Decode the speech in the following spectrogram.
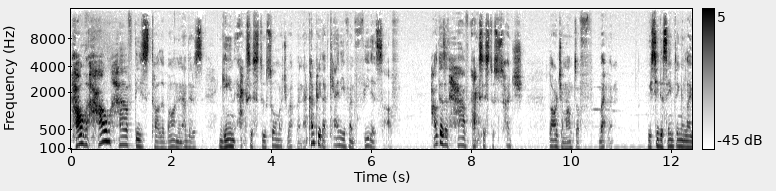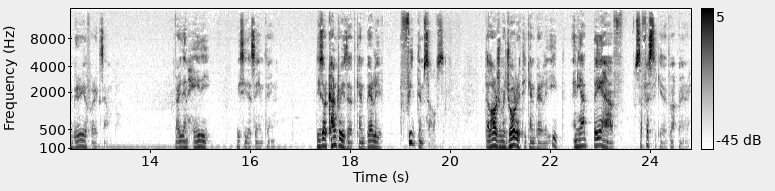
How how have these Taliban and others gain access to so much weapon? A country that can't even feed itself. How does it have access to such large amounts of weapon? We see the same thing in Liberia, for example. Right? In Haiti, we see the same thing. These are countries that can barely feed themselves. The large majority can barely eat, and yet they have sophisticated weaponry.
